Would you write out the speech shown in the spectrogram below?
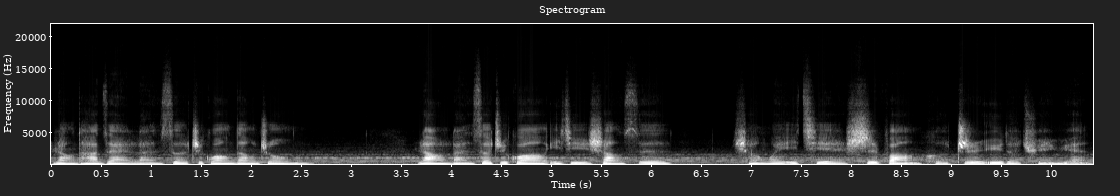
让它在蓝色之光当中，让蓝色之光以及上司成为一切释放和治愈的泉源。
